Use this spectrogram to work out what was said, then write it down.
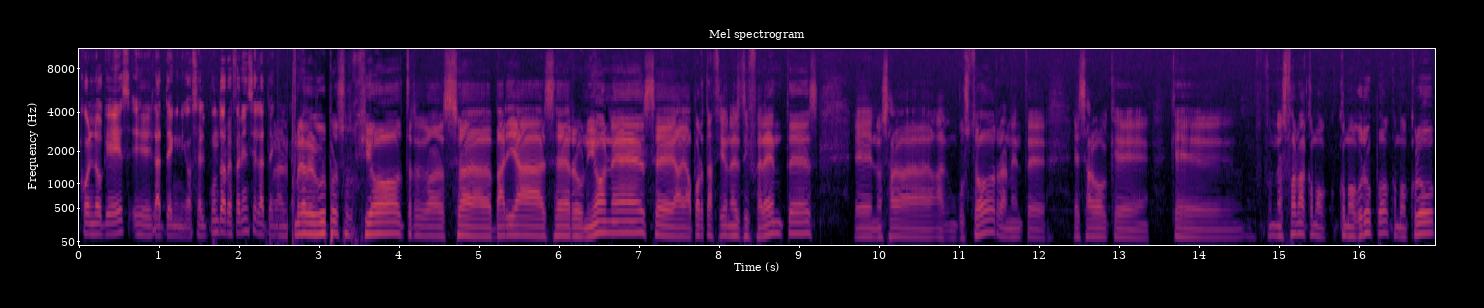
con lo que es eh, la técnica, o sea, el punto de referencia es la técnica. el nombre del grupo surgió tras eh, varias reuniones, aportaciones diferentes, nos gustó, realmente es algo que, que nos forma como, como grupo, como club,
